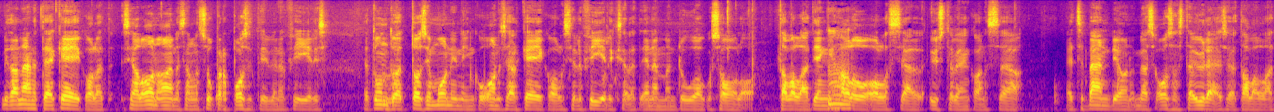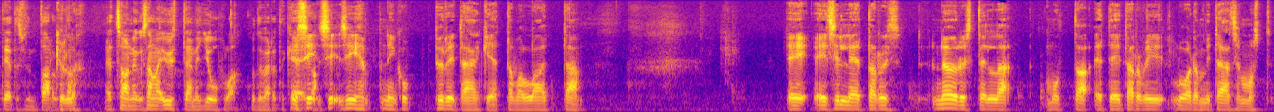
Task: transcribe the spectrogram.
mitä on nähnyt teidän keikoilla, että siellä on aina sellainen superpositiivinen fiilis. Ja tuntuu, että tosi moni niinku on siellä keikoilla sillä fiiliksellä, että enemmän duo kuin soloa. Tavallaan, että jengi mm. haluaa olla siellä ystävien kanssa ja että se bändi on myös osa sitä yleisöä tavallaan, tietysti mitä tarkoittaa. Kyllä. Että se on niinku sellainen yhteinen juhla, te vedätte Ja si, si, siihen niin kuin pyritäänkin, että tavallaan, että ei, ei silleen, tarvitsisi nöyristellä, mutta et ei tarvii luoda mitään semmoista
